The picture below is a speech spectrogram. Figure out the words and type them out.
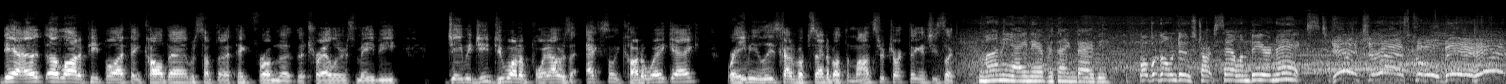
Yeah, a, a lot of people I think called that. It was something I think from the, the trailers, maybe. Jamie G, do want to point out it was an excellent cutaway gag where Amy Lee's kind of upset about the monster truck thing, and she's like, Money ain't everything, baby. What we're gonna do? Start selling beer next? Get your ass cold beer here.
